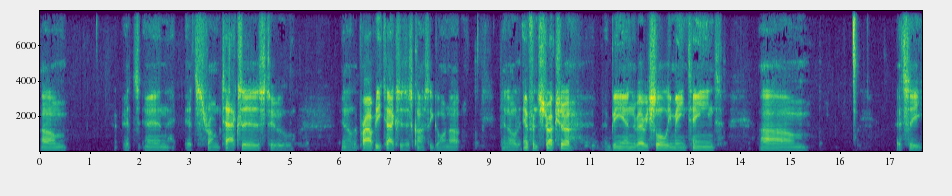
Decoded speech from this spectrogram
um, it's and it's from taxes to you know, the property taxes is constantly going up. You know, the infrastructure being very slowly maintained. Um, let's see,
